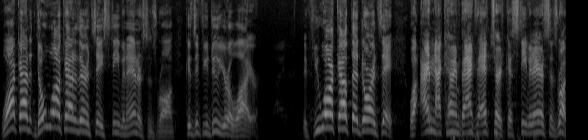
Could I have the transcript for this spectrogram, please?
Walk out, don't walk out of there and say Steven Anderson's wrong, because if you do, you're a liar. If you walk out that door and say, well, I'm not coming back to that church because Steven Anderson's wrong,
